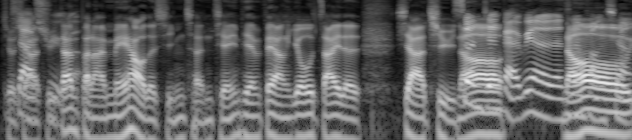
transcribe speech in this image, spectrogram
就下去，下去但本来美好的行程前一天非常悠哉的下去，然瞬间后改变了人生然后。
